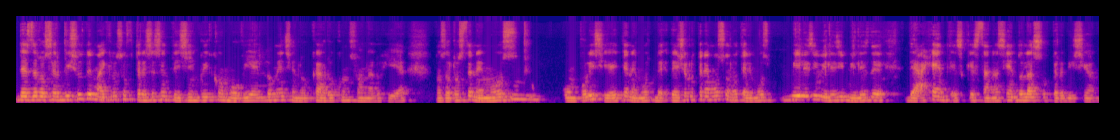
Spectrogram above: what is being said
Desde los servicios de Microsoft 365 y como bien lo mencionó Caro con su analogía, nosotros tenemos un policía y tenemos, de, hecho no tenemos uno, tenemos miles y miles y miles de, de agentes que están haciendo la supervisión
